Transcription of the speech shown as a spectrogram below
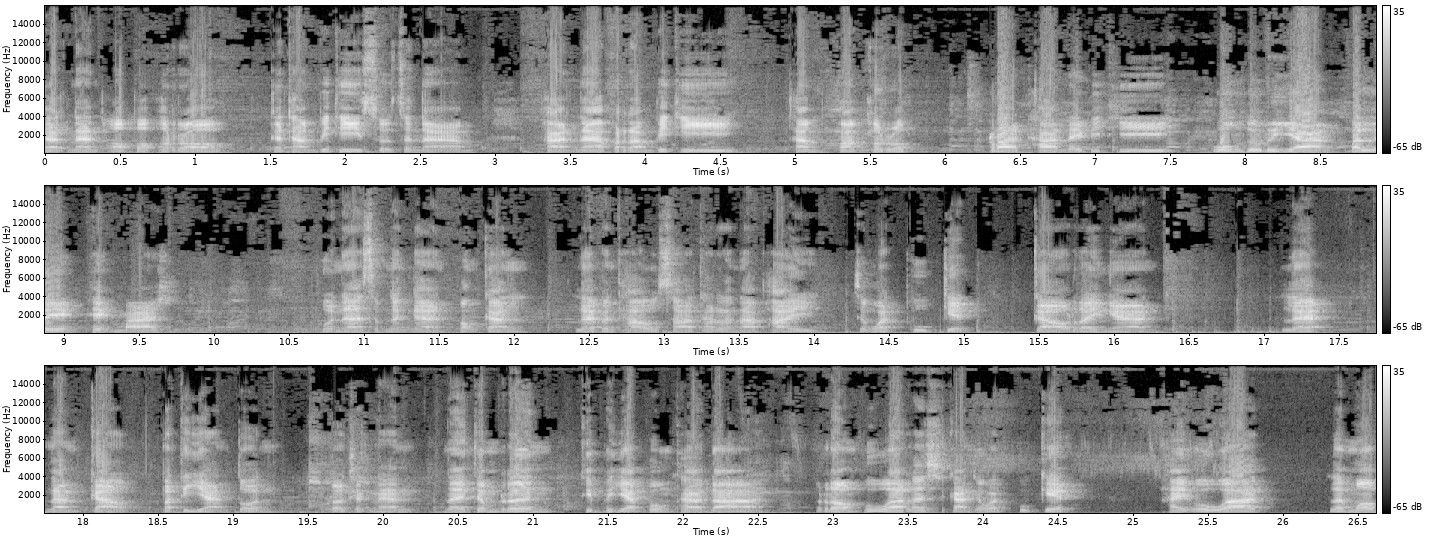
จากนั้นอปพรกระทำพิธีสวนสนาม ผ่านหน้าประรำพิธีทำความเคารพปราดทานในพิธี วงดุริยางบรรเลงเพลงมาร์ชหัวหน้าสำนักงานป้องกัน และบรรเทาสาธารณภัย จังหวัดภูเก็ต กล่าวรายงาน และ นำกล่าวปฏิญาณตน ต่อจากนั้นนายจำเริญทิพยพงธาดา รองผู้ว่าราชการจังหวัดภูเก็ต ให้โอวาทและมอบ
